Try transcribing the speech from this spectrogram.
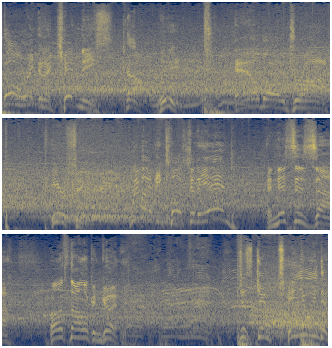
Oh, right to the kidneys. Golly. Elbow drop. Piercing. We might be close to the end. And this is, uh, well, it's not looking good. Just continuing to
